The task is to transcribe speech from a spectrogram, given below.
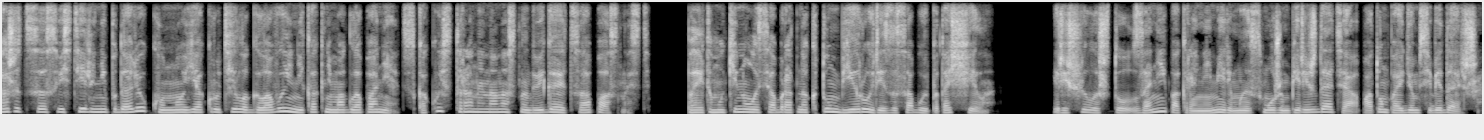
Кажется, свистели неподалеку, но я крутила головой и никак не могла понять, с какой стороны на нас надвигается опасность. Поэтому кинулась обратно к тумбе и Рори за собой потащила. Решила, что за ней, по крайней мере, мы сможем переждать, а потом пойдем себе дальше.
